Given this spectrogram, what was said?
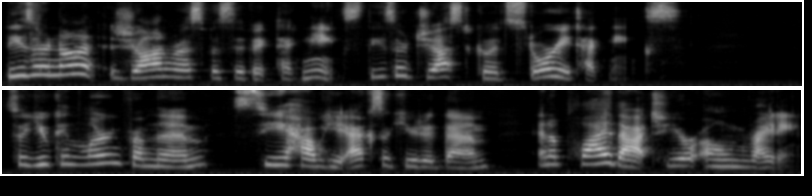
These are not genre specific techniques, these are just good story techniques. So you can learn from them, see how he executed them, and apply that to your own writing.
